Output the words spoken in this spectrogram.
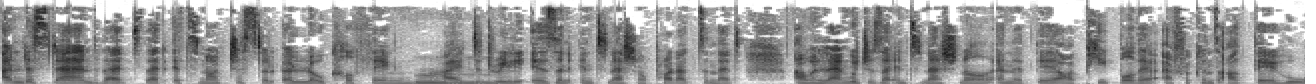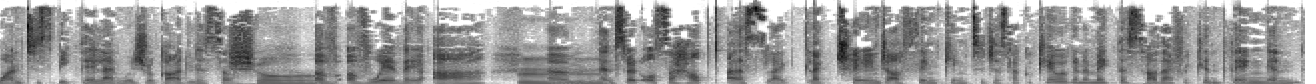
understand that that it's not just a, a local thing, right? Mm. It really is an international product, and that our languages are international, and that there are people, there are Africans out there who want to speak their language regardless of Sure. of of where they are. Mm. Um, and so it also helped us like like change our thinking to just like okay, we're going to make this South African thing, and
